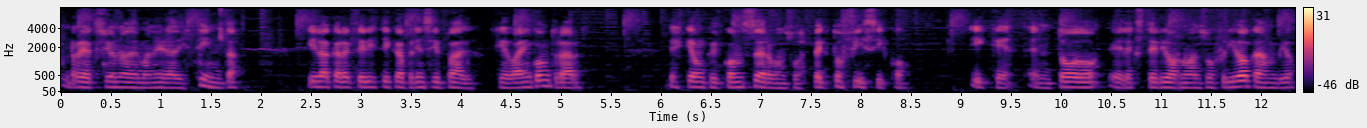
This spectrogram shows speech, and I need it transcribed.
reacciona de manera distinta y la característica principal que va a encontrar es que aunque conservan su aspecto físico y que en todo el exterior no han sufrido cambio,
